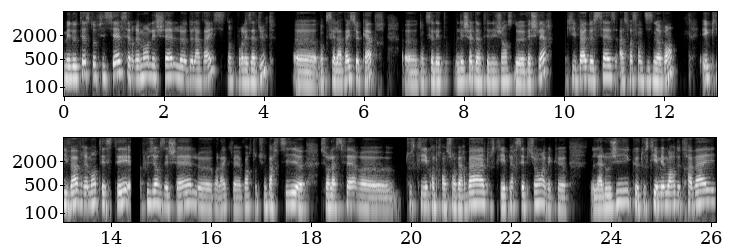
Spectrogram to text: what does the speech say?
mais le test officiel, c'est vraiment l'échelle de la Weiss, donc pour les adultes. Euh, donc c'est la Weiss 4, euh, donc c'est l'échelle d'intelligence de Wechsler qui va de 16 à 79 ans et qui va vraiment tester plusieurs échelles. Euh, voilà, il va y avoir toute une partie euh, sur la sphère, euh, tout ce qui est compréhension verbale, tout ce qui est perception avec la logique, tout ce qui est mémoire de travail,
